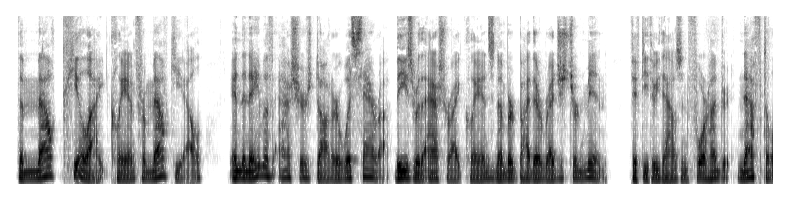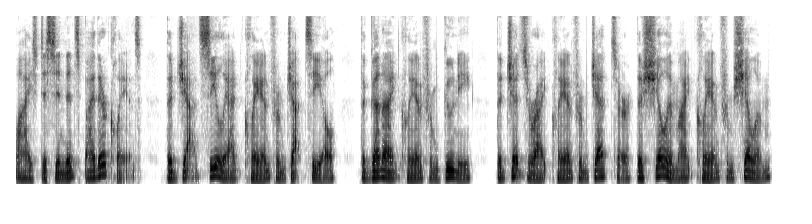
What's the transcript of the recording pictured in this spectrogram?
the Malchielite clan from Malchiel, and the name of Asher's daughter was Sarah. These were the Asherite clans numbered by their registered men, 53,400. Naphtali's descendants by their clans, the Jatzielite clan from Jatziel, the Gunite clan from Guni, the Jetzerite clan from Jetzer, the Shilemite clan from Shilem.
